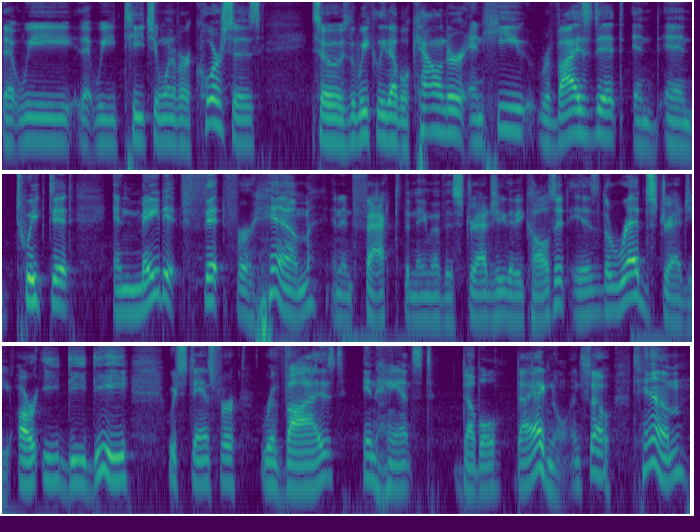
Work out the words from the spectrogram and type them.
that we that we teach in one of our courses so it was the weekly double calendar and he revised it and and tweaked it and made it fit for him. And in fact, the name of his strategy that he calls it is the REDD strategy, R E D D, which stands for Revised Enhanced Double Diagonal. And so Tim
